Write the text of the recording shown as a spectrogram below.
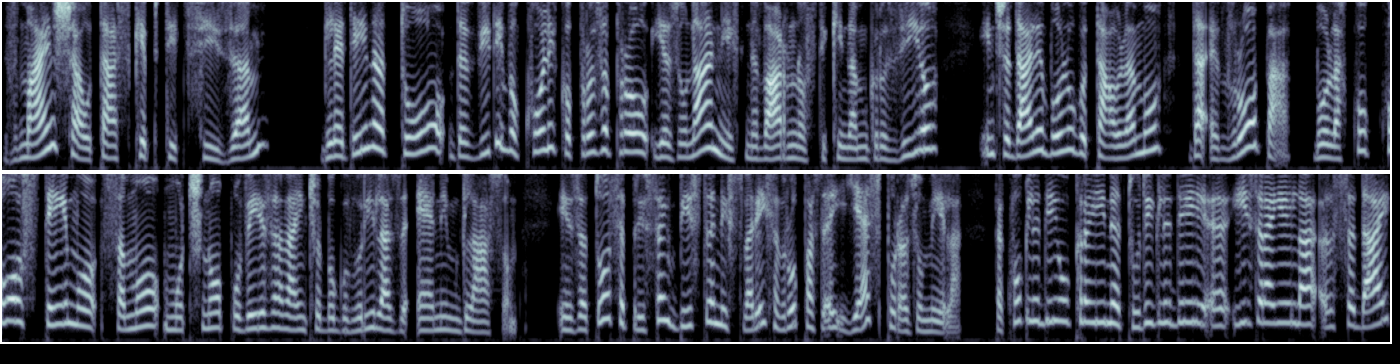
zmanjšal ta skepticizem, glede na to, da vidimo, koliko pravzaprav je zunanjih nevarnosti, ki nam grozijo, in če dalje bolj ugotavljamo, da Evropa bo lahko kos temu samo močno povezana in če bo govorila z enim glasom. In zato se pri vseh bistvenih stvarih Evropa zdaj je sporazumela, tako glede Ukrajine, tudi glede eh, Izraela eh, sedaj,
